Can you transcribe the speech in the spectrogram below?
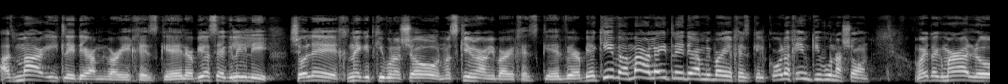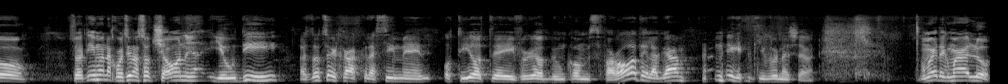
אז מה ראית לידי רמי בר יחזקאל? רבי יוסי הגלילי שהולך נגד כיוון השעון, מסכים עם רמי בר יחזקאל, ורבי עקיבא אמר לית לידי רמי בר יחזקאל, כי הולך עם כיוון השעון. אומרת הגמרא לא, זאת אומרת, אם אנחנו רוצים לעשות שעון יהודי, אז לא צריך רק לשים אה, אותיות אה, עבריות במקום ספרות, אלא גם נגד כיוון השעון. אומרת הגמרא לא,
